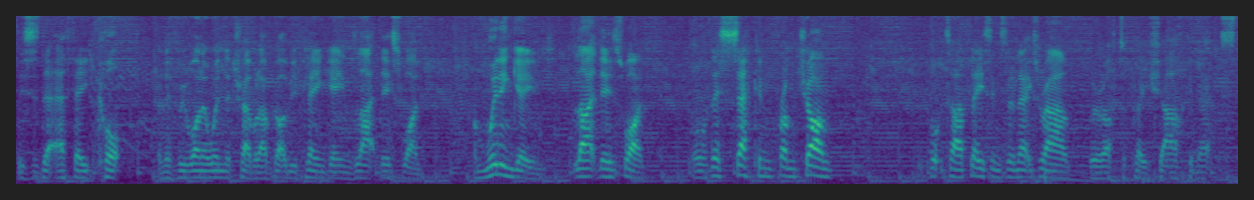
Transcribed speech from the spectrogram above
This is the FA Cup. And if we want to win the treble, I've got to be playing games like this one. And winning games like this one. Or this second from Chong. We booked our place into the next round. We're off to play Schalke next.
